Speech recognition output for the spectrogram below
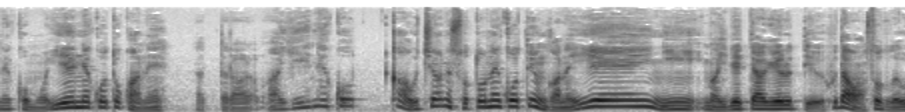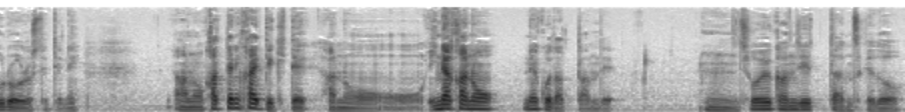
猫も家猫とかね、だったら、あ、家猫か、うちはね、外猫っていうのかね、家に、ま、入れてあげるっていう、普段は外でうろうろしててね、あの、勝手に帰ってきて、あの、田舎の猫だったんで、うん、そういう感じで言ったんですけど、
